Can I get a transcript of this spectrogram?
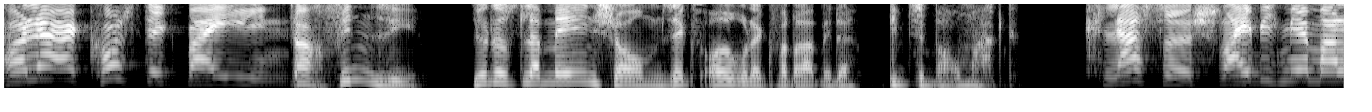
Tolle Akustik bei Ihnen. Ach, finden Sie. Jonas Lamellenschaum, 6 Euro der Quadratmeter. Gibt's im Baumarkt. Klasse, schreibe ich mir mal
